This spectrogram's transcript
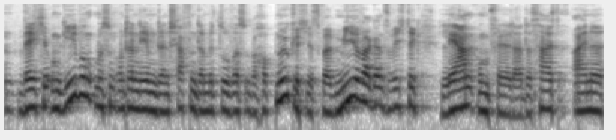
Welche Umgebung müssen Unternehmen denn schaffen, damit sowas überhaupt möglich ist? Weil mir war ganz wichtig Lernumfelder. Das heißt, eine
